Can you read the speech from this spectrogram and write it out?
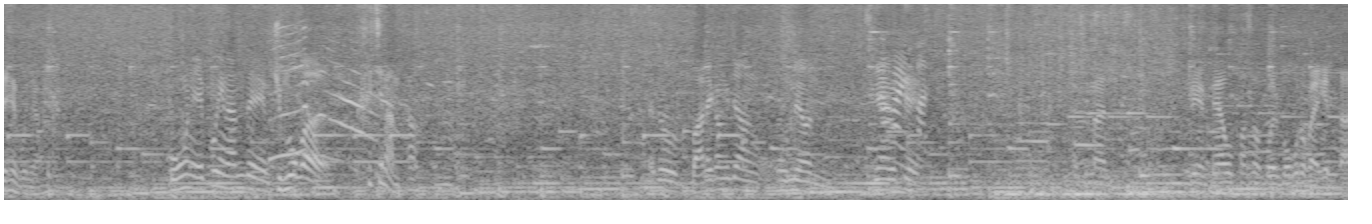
언제 해보냐? 공원이 예쁘긴 한데 규모가 크진 않다. 그래도 마래광장 오면 그냥 이렇게 하지만 우리는 배가 고파서 뭘 먹으러 가야겠다.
